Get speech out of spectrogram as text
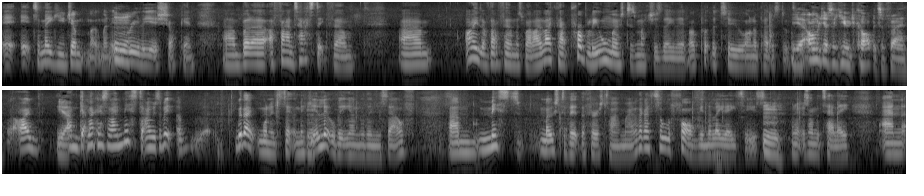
it, it's a make you jump moment. It Mm. really is shocking, um, but uh, a fantastic film. Um, I love that film as well. I like that probably almost as much as They Live. I'll put the two on a pedestal. Yeah. I'm just a huge Carpenter fan. I Yeah. I'm ge- like I said, I missed. It. I was a bit, uh, without wanting to take the Mickey, Mm. a little bit younger than yourself. Um, missed most of it the first time round. I think I saw the Fog in the late eighties Mm. when it was on the telly, and uh,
